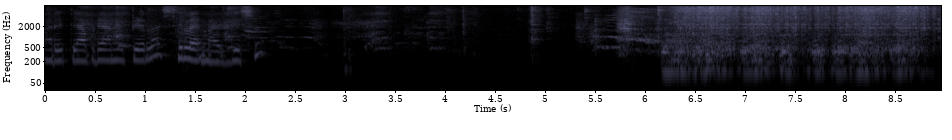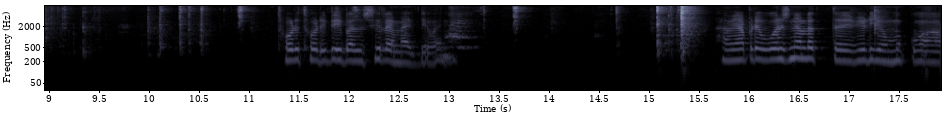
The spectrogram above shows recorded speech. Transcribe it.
આ રીતે આપણે આને પહેલાં સિલાઈ મારી દઈશું. થોડી થોડી બે બાજુ સિલાઈ મારી દેવાની. હવે આપણે ઓરિજિનલ જ તે વીડિયો મૂકવા,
